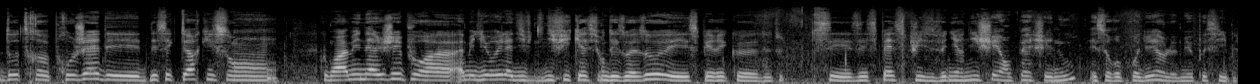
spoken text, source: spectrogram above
d'autres projets, des, des secteurs qui sont comment aménager pour euh, améliorer la nidification des oiseaux et espérer que de toutes ces espèces puissent venir nicher en paix chez nous et se reproduire le mieux possible.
